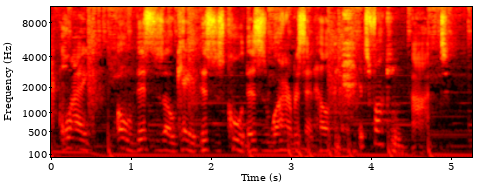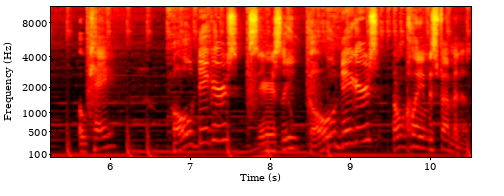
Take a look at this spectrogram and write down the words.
act like, oh, this is okay, this is cool, this is 100% healthy. It's fucking not. Okay? Gold diggers? Seriously? Gold diggers? Don't claim as feminist.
